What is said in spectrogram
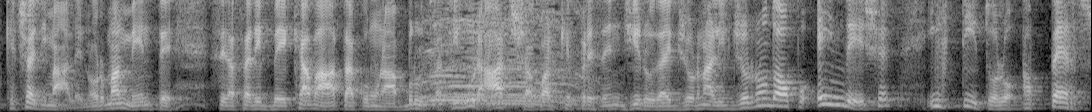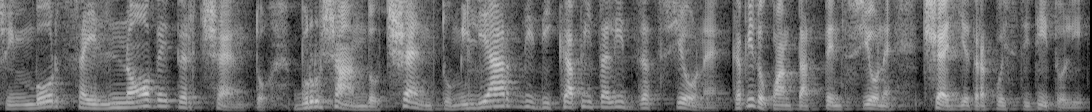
che c'è di male? Normalmente se la sarebbe cavata con una brutta figuraccia, qualche presa in giro dai giornali il giorno dopo, e invece il titolo ha perso in borsa il 9%, bruciando 100 miliardi di capitalizzazione. Capito quanta attenzione c'è dietro a questi titoli?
